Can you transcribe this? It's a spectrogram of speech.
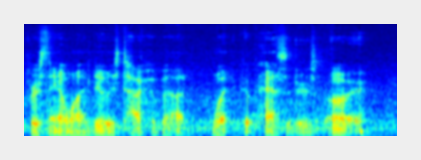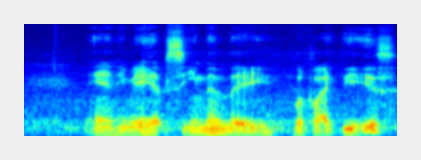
first thing I want to do is talk about what capacitors are. And you may have seen them. They look like these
